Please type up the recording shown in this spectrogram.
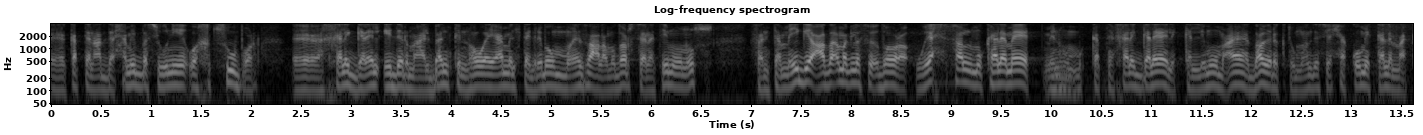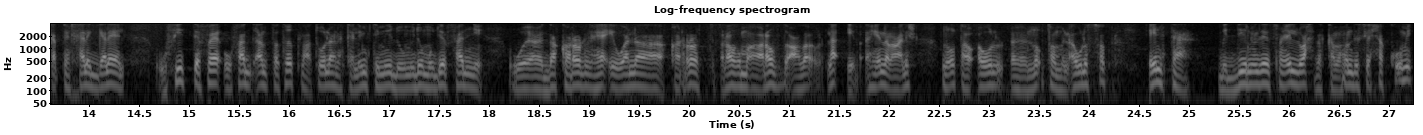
آه، كابتن عبد الحميد بسيوني واخد سوبر. آه، خالد جلال قدر مع البنك إن هو يعمل تجربة مميزة على مدار سنتين ونص. فانت لما يجي اعضاء مجلس اداره ويحصل مكالمات منهم الكابتن خالد جلال اتكلموا معاه direct والمهندس يحيى الكومي اتكلم مع الكابتن خالد جلال وفي اتفاق وفجأة انت تطلع تقول أنا كلمت ميدو وميدو مدير فني وده قرار نهائي وأنا قررت رغم رفض اعضاء لا يبقى هنا معلش نقطة أول آه، نقطة من أول السطر. انت بتدير نادي الاسماعيلي لوحدك كمهندس يحيى الكومي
